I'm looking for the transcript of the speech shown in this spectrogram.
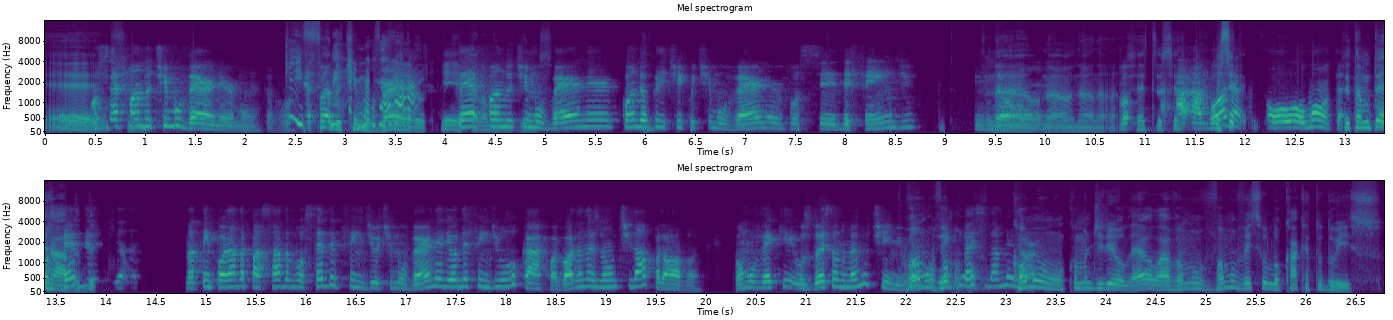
é, Você é fã do Timo Werner, Monta. Você que é fã do Timo Werner? Você é fã do Timo Werner. Quando eu critico o Timo Werner, você defende. Então, não, não, não, não. Você, você, agora, você, ô, ô, Monta. Você tá muito errado. De, na temporada passada, você defendia o Timo Werner e eu defendi o Lukaku. Agora nós vamos tirar a prova. Vamos ver que os dois estão no mesmo time. Vamos, vamos ver vamos, que vai se dar melhor. Como, como diria o Léo lá, vamos, vamos ver se o Lukaku é tudo isso.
